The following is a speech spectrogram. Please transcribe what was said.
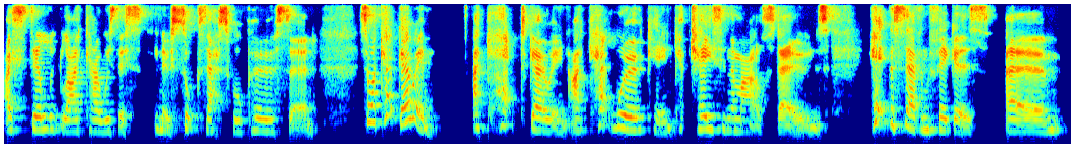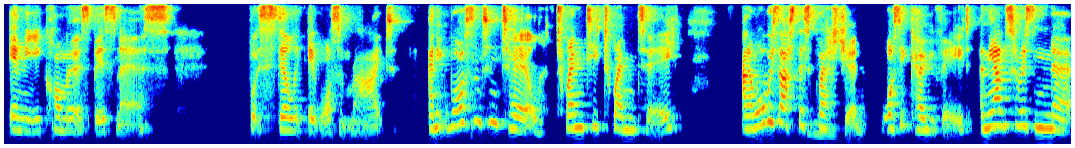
I still looked like I was this, you know, successful person. So I kept going. I kept going. I kept working, kept chasing the milestones, hit the seven figures um, in the e-commerce business, but still it wasn't right. And it wasn't until 2020 and I'm always asked this mm. question was it COVID? And the answer is no,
